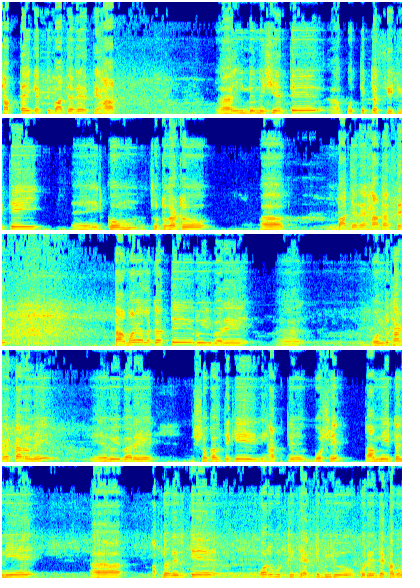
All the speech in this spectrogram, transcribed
সাপ্তাহিক একটি বাজারের একটি হাট ইন্দোনেশিয়াতে প্রত্যেকটা সিটিতেই এরকম ছোটোখাটো বাজারের হাট আছে তা আমার এলাকাতে রবিবারে বন্ধ থাকার কারণে রবিবারে সকাল থেকে এই হাটে বসে তা আমি এটা নিয়ে আপনাদেরকে পরবর্তীতে একটি ভিডিও করে দেখাবো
